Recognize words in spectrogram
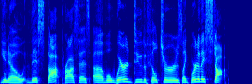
you know this thought process of well where do the filters like where do they stop?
